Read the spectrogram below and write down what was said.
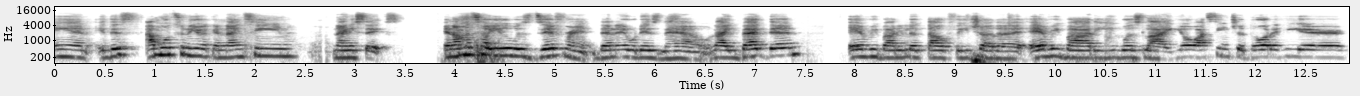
and this I moved to New York in 1996, and I'm gonna tell you it was different than it is now. Like back then, everybody looked out for each other. Everybody was like, "Yo, I seen your daughter here."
